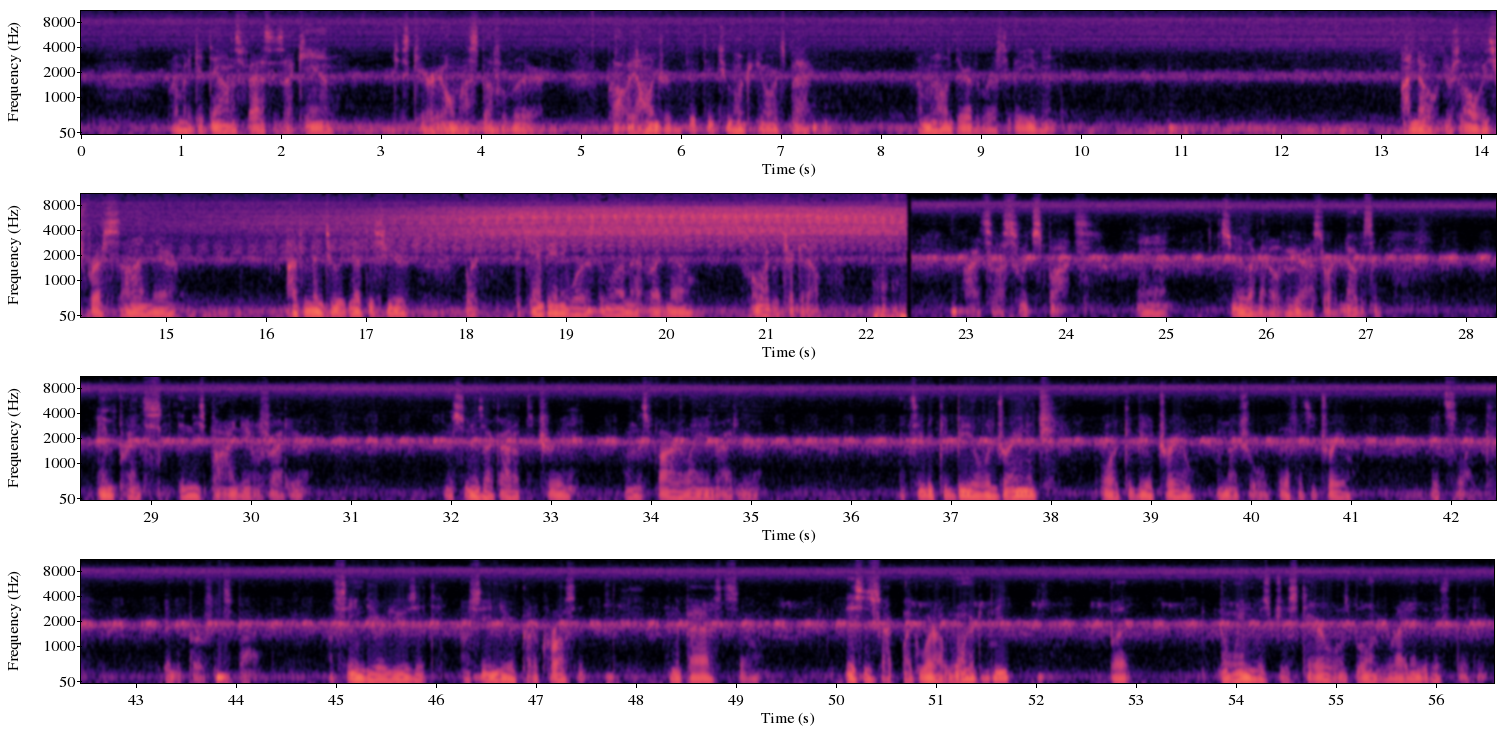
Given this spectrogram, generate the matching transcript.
I'm going to get down as fast as I can just carry all my stuff over there. Probably 150, 200 yards back. I'm gonna hunt there the rest of the evening. I know there's always fresh sign there. I haven't been to it yet this year, but it can't be any worse than where I'm at right now. So I'm gonna go check it out. Alright, so I switched spots. And as soon as I got over here, I started noticing imprints in these pine needles right here. As soon as I got up the tree on this fire lane right here, it's either could be a little drainage or it could be a trail. I'm not sure, but if it's a trail, it's like in the perfect spot. I've seen deer use it. I've seen deer cut across it in the past, so this is like where I wanted to be, but the wind was just terrible. It was blowing right into this thicket.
